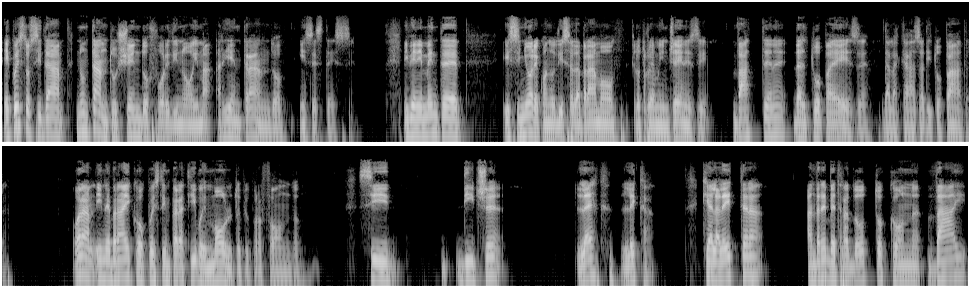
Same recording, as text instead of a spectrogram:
E questo si dà non tanto uscendo fuori di noi, ma rientrando in se stessi. Mi viene in mente il Signore quando disse ad Abramo, lo troviamo in Genesi, vattene dal tuo paese, dalla casa di tuo padre. Ora in ebraico questo imperativo è molto più profondo. Si dice lech leka, che alla lettera andrebbe tradotto con vai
